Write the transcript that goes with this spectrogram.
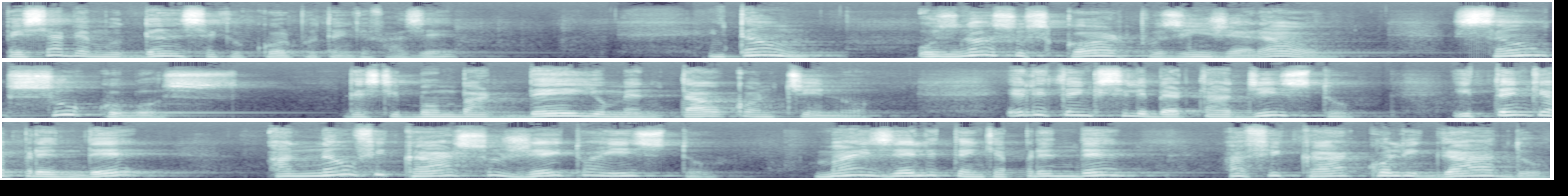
Percebe a mudança que o corpo tem que fazer? Então, os nossos corpos em geral são súcubos deste bombardeio mental contínuo. Ele tem que se libertar disto e tem que aprender a não ficar sujeito a isto. Mas ele tem que aprender a ficar coligado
